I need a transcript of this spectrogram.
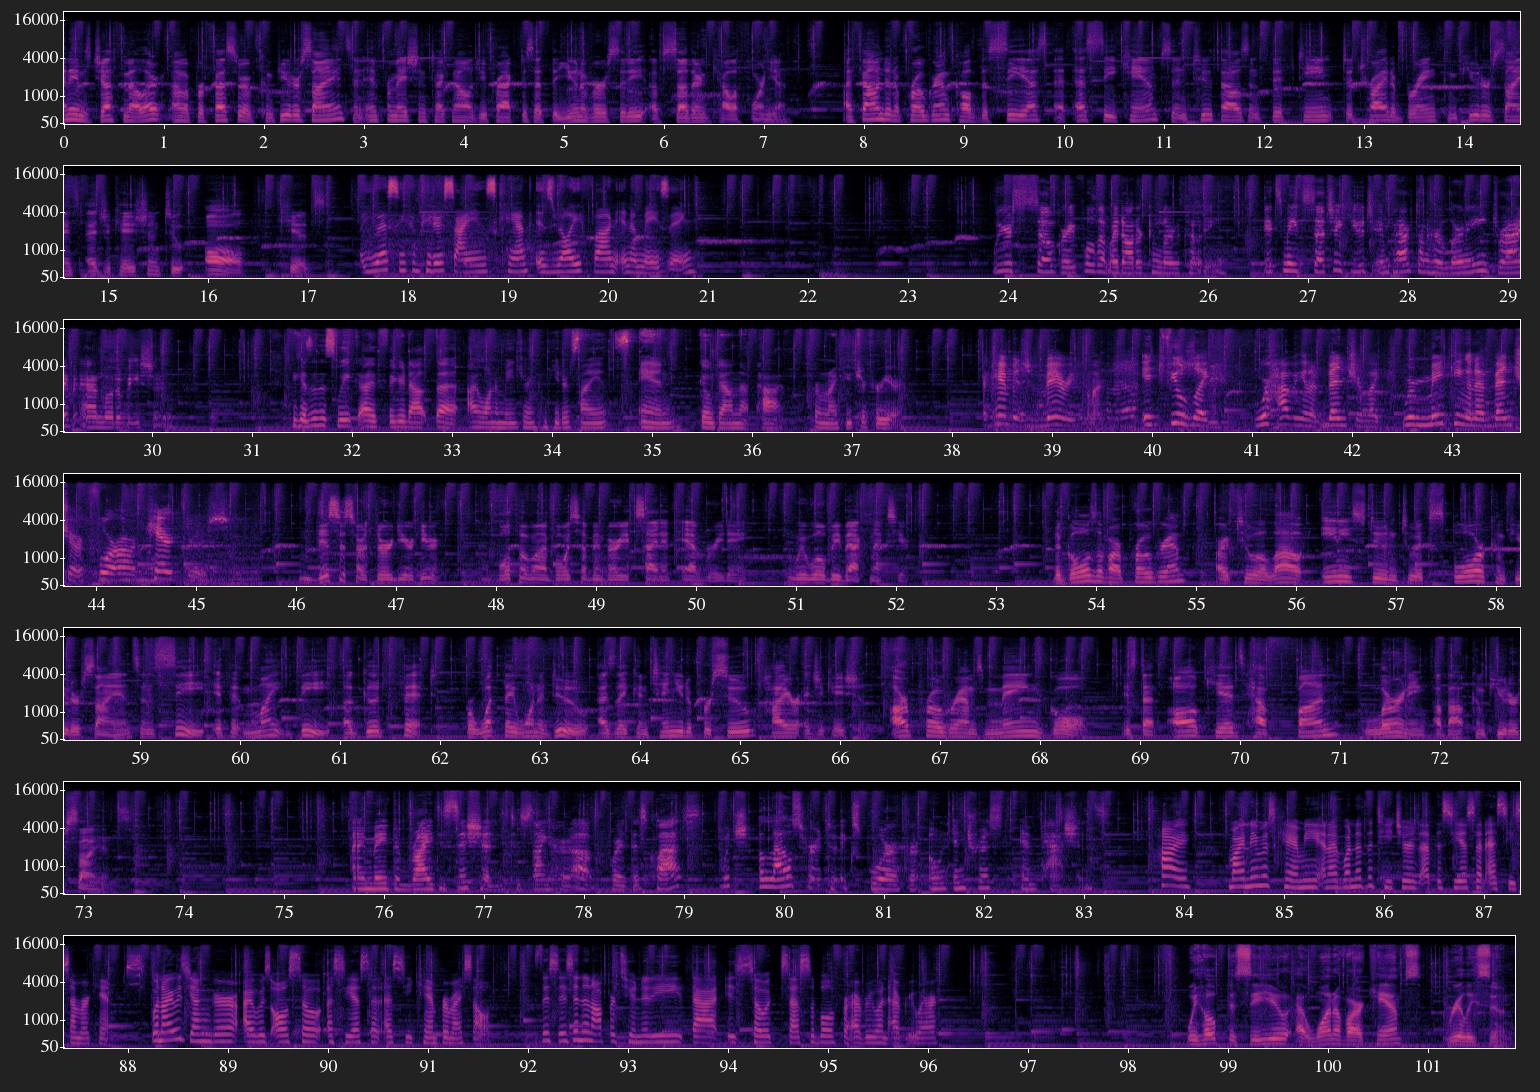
My name is Jeff Miller. I'm a professor of computer science and information technology practice at the University of Southern California. I founded a program called the CS at SC Camps in 2015 to try to bring computer science education to all kids. A USC Computer Science Camp is really fun and amazing. We are so grateful that my daughter can learn coding. It's made such a huge impact on her learning, drive, and motivation. Because of this week, I figured out that I want to major in computer science and go down that path for my future career. Camp is very fun. It feels like we're having an adventure, like we're making an adventure for our characters. This is our third year here. Both of my boys have been very excited every day. We will be back next year. The goals of our program are to allow any student to explore computer science and see if it might be a good fit for what they want to do as they continue to pursue higher education. Our program's main goal is that all kids have fun learning about computer science. I made the right decision to sign her up for this class, which allows her to explore her own interests and passions. Hi, my name is Cami, and I'm one of the teachers at the CS at SC summer camps. When I was younger, I was also a CS at SC camper myself. This isn't an opportunity that is so accessible for everyone everywhere. We hope to see you at one of our camps really soon.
